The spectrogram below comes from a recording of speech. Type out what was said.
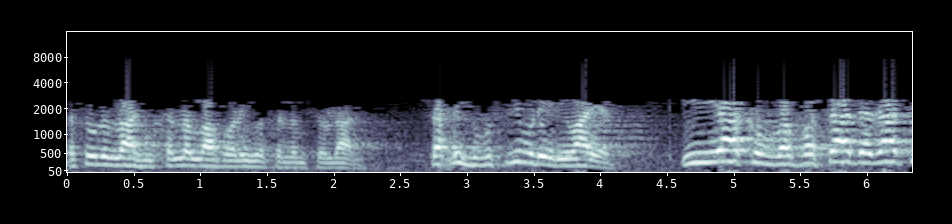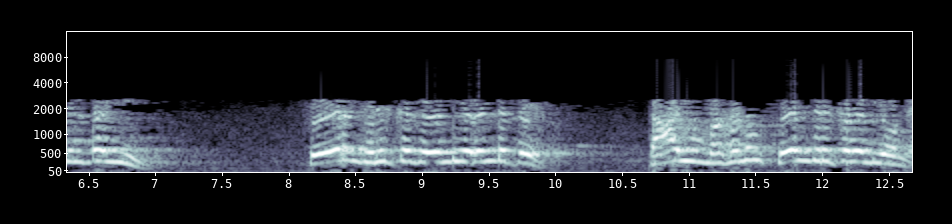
ரசூலுல்லாஹி சல்லாஹு அலைஹி வஸல்லம் சொல்றார். சஹீஹ் முஸ்லிமுடைய ரிவாயத். ஈயாக்கும் வஃபஸாததாத்தில் பையின். சேர்ந்து இருக்க வேண்டிய ரெண்டு பேர். தாயும் மகனும் சேர்ந்து இருக்க வேண்டியவங்க.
